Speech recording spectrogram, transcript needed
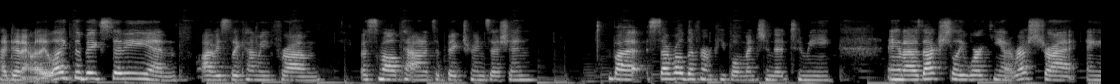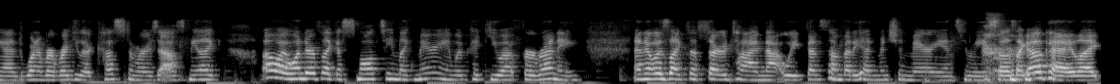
I didn't really like the big city, and obviously coming from a small town, it's a big transition. But several different people mentioned it to me, and I was actually working at a restaurant, and one of our regular customers asked me like, "Oh, I wonder if like a small team like Marian would pick you up for running." And it was like the third time that week that somebody had mentioned Marian to me, so I was like, "Okay, like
